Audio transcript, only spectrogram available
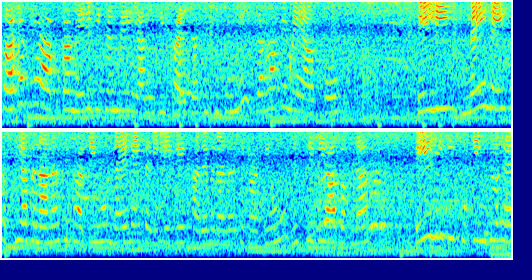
स्वागत है आपका मेरे किचन में, यानी कि सारिका के किचन में, जहाँ पे मैं आपको डेली नई नई सब्ज़ियाँ बनाना सिखाती हूँ नए नए तरीके के खाने बनाना सिखाती हूँ, जिससे कि आप अपना डेली की कुकिंग जो है,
